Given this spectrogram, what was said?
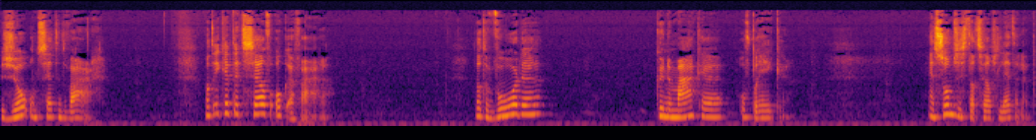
zo ontzettend waar. Want ik heb dit zelf ook ervaren. Dat de woorden kunnen maken of breken. En soms is dat zelfs letterlijk.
